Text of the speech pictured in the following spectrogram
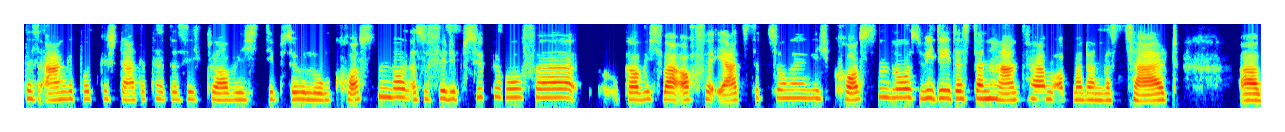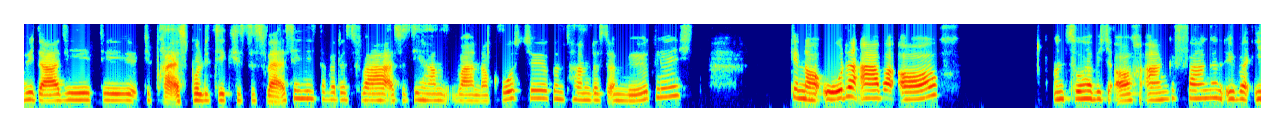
das Angebot gestartet hat, dass ich, glaube ich, die Psychologen kostenlos, also für die Psychberufe, glaube ich, war auch für Ärzte zugänglich kostenlos. Wie die das dann handhaben, ob man dann was zahlt äh, wie da die, die, die Preispolitik ist, das weiß ich nicht, aber das war, also die haben, waren da großzügig und haben das ermöglicht. Genau, oder aber auch, und so habe ich auch angefangen, über mhm.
